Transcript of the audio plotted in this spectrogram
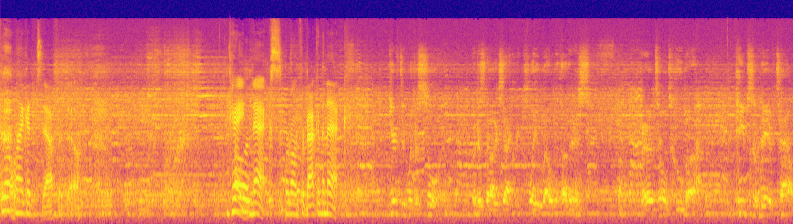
Built like a daffodil. Okay, Oh. next. We're going for back of the neck. Gifted with a sword, but does not exactly play well with others. Bertolt Hoover. Heaps of native talent,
